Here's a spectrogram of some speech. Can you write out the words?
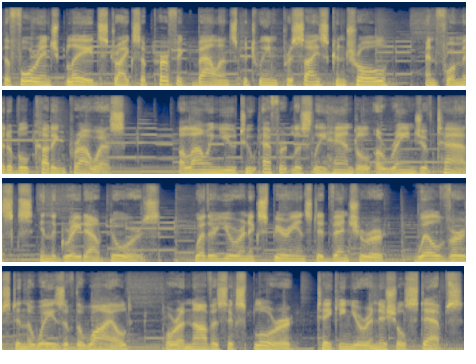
The 4-inch blade strikes a perfect balance between precise control and formidable cutting prowess, allowing you to effortlessly handle a range of tasks in the great outdoors. Whether you're an experienced adventurer, well-versed in the ways of the wild, or a novice explorer taking your initial steps,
